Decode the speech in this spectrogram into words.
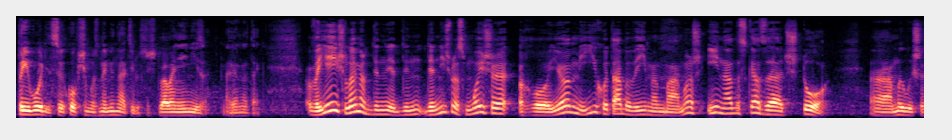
приводится к общему знаменателю существования низа, наверное так. В ей шломер денишмас мойша гойо мииху таба има мамош. И надо сказать, что а, мы выше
